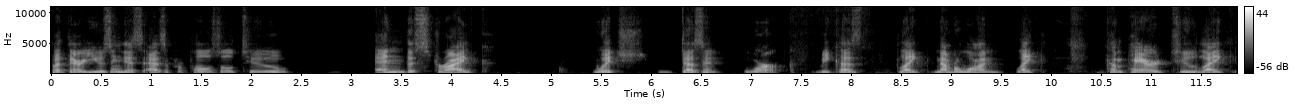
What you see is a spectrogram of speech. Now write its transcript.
But they're using this as a proposal to end the strike, which doesn't work because, like, number one, like, compared to like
